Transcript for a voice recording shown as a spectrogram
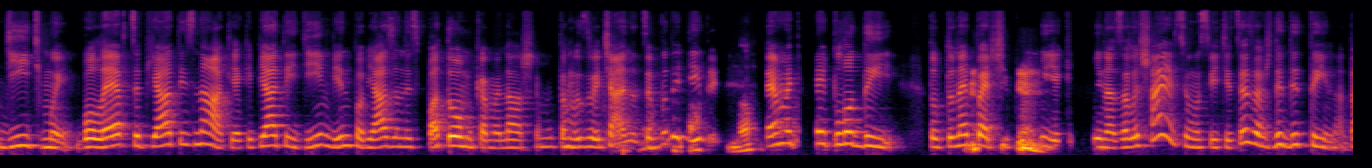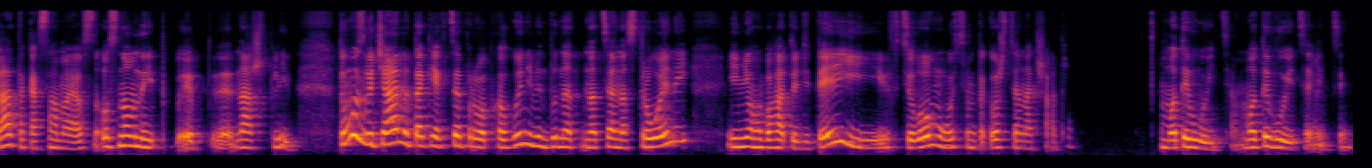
дітьми, бо лев це п'ятий знак, як і п'ятий дім, він пов'язаний з потомками нашими. Тому, звичайно, це буде діти. Тема дітей плоди. Тобто найперші плоди, які людина залишає в цьому світі, це завжди дитина, да? така сама ос- основний е, е, наш плід. Тому, звичайно, так як це про Абхалгуні, він буде на, це настроєний, і в нього багато дітей, і в цілому ось вам також це накшатра. Мотивується, мотивується він цим.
